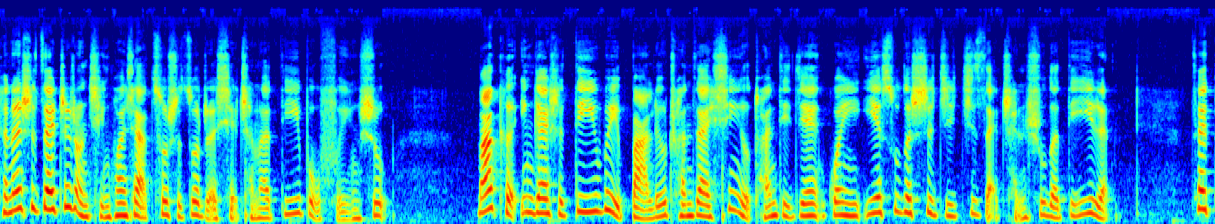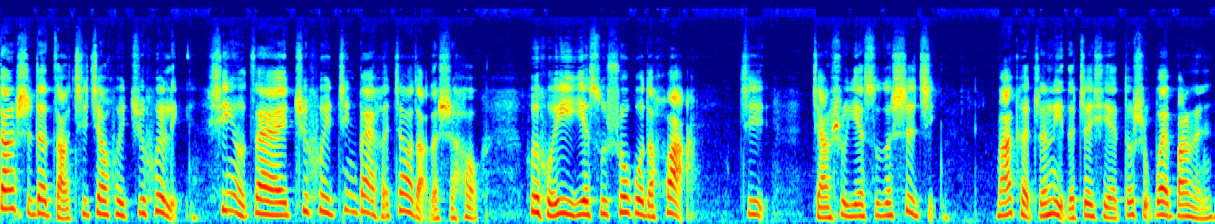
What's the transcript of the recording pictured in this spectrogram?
可能是在这种情况下，促使作者写成了第一部福音书。马可应该是第一位把流传在信友团体间关于耶稣的事迹记载成书的第一人。在当时的早期教会聚会里，信友在聚会敬拜和教导的时候，会回忆耶稣说过的话，即讲述耶稣的事迹。马可整理的这些都是外邦人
